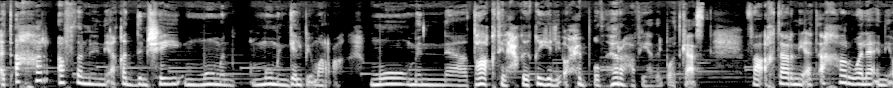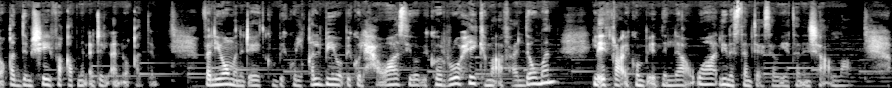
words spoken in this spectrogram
أتأخر أفضل من إني أقدم شيء مو من مو من قلبي مرة مو من طاقتي الحقيقية اللي أحب أظهرها في هذا البودكاست. فأختار أني أتأخر ولا أني أقدم شيء فقط من أجل أن أقدم. فاليوم أنا جايتكم بكل قلبي وبكل حواسي وبكل روحي كما أفعل دوما لإثرائكم بإذن الله ولنستمتع سوية إن شاء الله.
